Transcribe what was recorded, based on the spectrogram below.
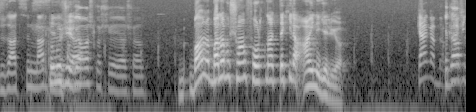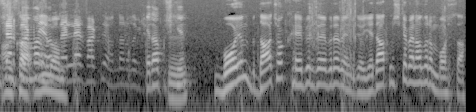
düzeltsinler. Sunucu. Çok ya. yavaş koşuyor ya şu an. bana bana bu şu an Fortnite'dakiyle aynı geliyor. Kanka Bir grafikler daha farklı ya, mı? modeller farklı ya, ondan olabilir. 762 Bu oyun daha çok H1Z1'e benziyor. 762 ben alırım boşsa.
